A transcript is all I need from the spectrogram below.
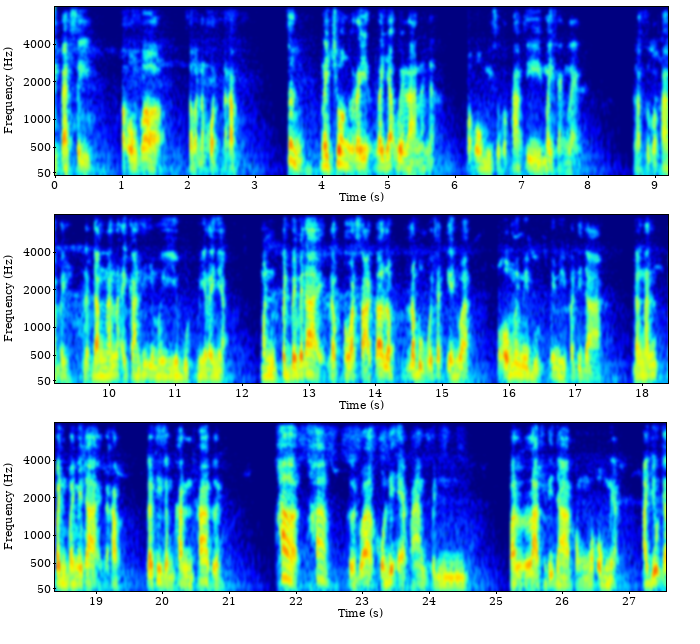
2484 พระองค์ก็สวรรคตนะครับ ซึ่งในช่วงระระยะเวลานั้นเนี่ยพระองค์มีสุขภาพที่ไม่แข็งแรง นะครับสุขภาพไม่ดังนั้นไอการที่มีบุตรมีอะไรเนี่ย มันเป็นไปไม่ได้ แล้วประวัติศาสตร์ก็ระระบุไว้ชัดเจนว่า พระองค์ไม่มีบุตรไม่มีพระธิดา ดังนั้นเป็นไปไม่ได้นะครับ แล้วที่สำคัญถ้าเกิด ถ้าถ้าเกิดว่าคนที่แอบอ้างเป็นพระราชธิดาของพระองค์เนี่ย อายุจะ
